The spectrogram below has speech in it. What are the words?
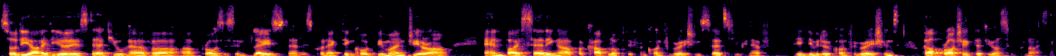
So the idea is that you have a, a process in place that is connecting CodeBeamer and Jira, and by setting up a couple of different configuration sets, you can have individual configurations per project that you are synchronizing.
